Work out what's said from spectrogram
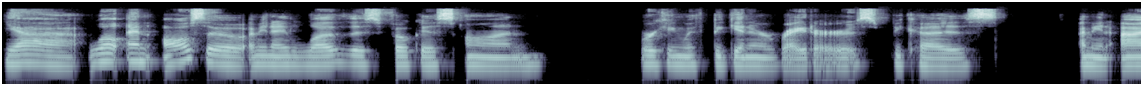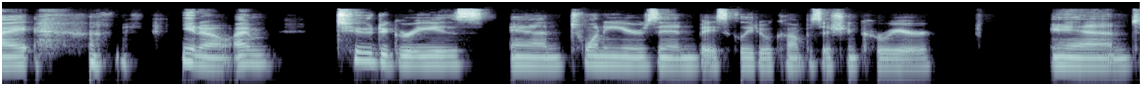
Yeah. Well, and also, I mean, I love this focus on working with beginner writers because, I mean, I, you know, I'm two degrees and 20 years in basically to a composition career. And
